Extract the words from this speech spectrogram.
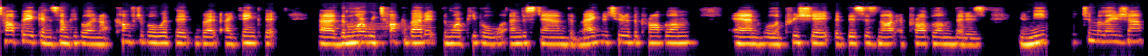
topic and some people are not comfortable with it, but I think that uh, the more we talk about it, the more people will understand the magnitude of the problem and will appreciate that this is not a problem that is unique to Malaysia,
